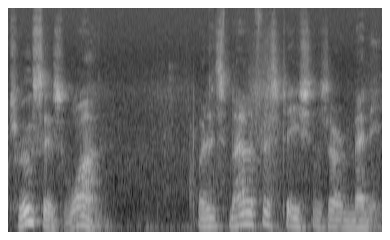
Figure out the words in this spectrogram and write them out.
Truth is one, but its manifestations are many.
